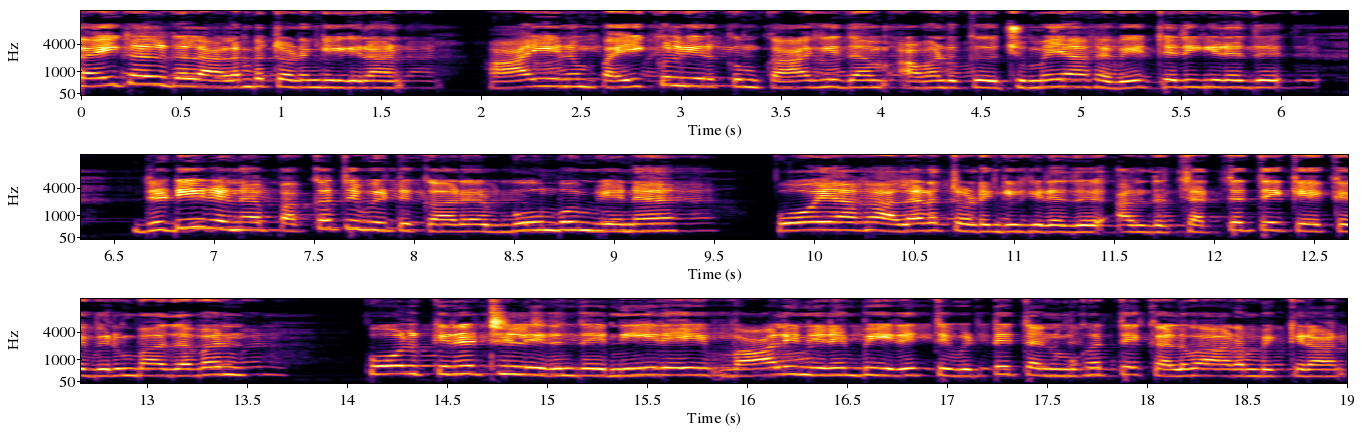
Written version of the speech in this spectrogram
கைகால்கள் அலம்பத் தொடங்குகிறான். ஆயினும் பைக்குள் இருக்கும் காகிதம் அவனுக்கு சுமையாகவே தெரிகிறது. திடீரென பக்கத்து வீட்டுக்காரர் பூம்பும் என போயாக அலறத் தொடங்குகிறது. அந்த சத்தத்தை கேட்க விரும்பாதவன் போல் கிணற்றில் இருந்த நீரை வாளி நிரம்பி இறைத்துவிட்டு தன் முகத்தை கழுவ ஆரம்பிக்கிறான்.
